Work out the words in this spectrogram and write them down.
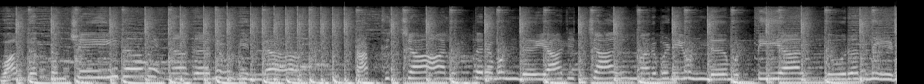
വാഗ്ദത്തം ചെയ്തവൻ അകലുകില്ല. പ്രാർത്ഥിച്ചാൽ ഉത്തരമുണ്ട് യാചിച്ചാൽ മറുപടിയുണ്ട് മുട്ടിയാൽ തുറന്നിടും.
